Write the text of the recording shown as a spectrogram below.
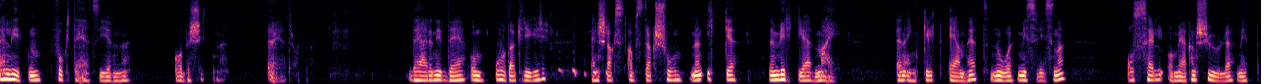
en liten fuktighetsgivende og beskyttende øyedråpe. Det er en idé om Oda Krüger. En slags abstraksjon, men ikke den virkelige meg. En enkelt enhet, noe misvisende. Og selv om jeg kan skjule mitt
